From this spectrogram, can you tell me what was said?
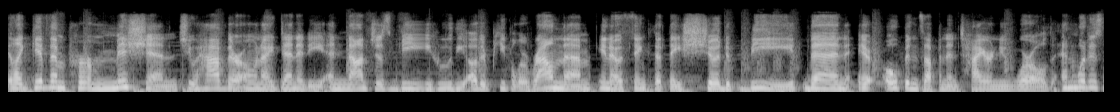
like give them permission to have their own identity and not just be who the other people around them, you know, think that they should be, then it opens up an entire new world. And what is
